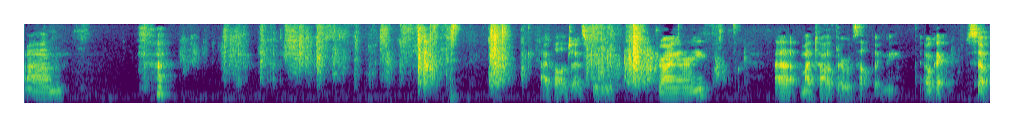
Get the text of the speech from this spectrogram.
Um, I apologize for the drawing underneath. Uh, my toddler was helping me. Okay, so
